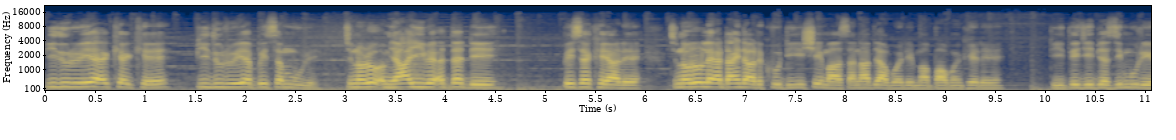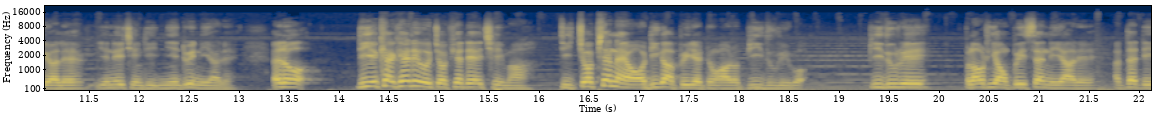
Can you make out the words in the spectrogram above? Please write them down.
ပြည်သူတွေရဲ့အခက်အခဲပြည်သူတွေရဲ့ပေးဆက်မှုတွေကျွန်တော်တို့အများကြီးပဲအသက်တွေပေးဆက်ခဲ့ရတယ် ကျွန်တော်တို့လည်းအတိုင်းအတာတစ်ခုဒီအရှိမဆန္ဒပြပွဲတွေမှာပါဝင်ခဲ့တယ်ဒီတေကြီးပျက်စီးမှုတွေကလည်းယနေ့ချိန်ထိမြင်တွေ့နေရတယ်အဲ့တော့ဒီအခက်အခဲတွေကိုကြော်ဖြတ်တဲ့အချိန်မှာဒီကြော်ဖြတ်နိုင်အောင်အဓိကပေးတဲ့တွန်းအားတော့ပြည်သူတွေပေါ့ပြည်သူတွေဘယ်လောက်ထိအောင်ပေးဆက်နေရတယ်အသက်တွေ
